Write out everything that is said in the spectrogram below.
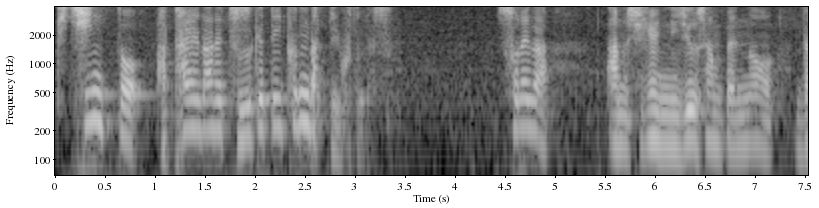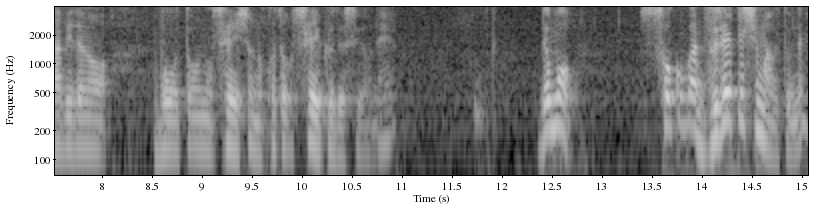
きちんと与えられ続けていくんだということです。それがあの詩編23編のダビデの冒頭の聖書のこと聖句ですよね。でもそこがずれてしまうとね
